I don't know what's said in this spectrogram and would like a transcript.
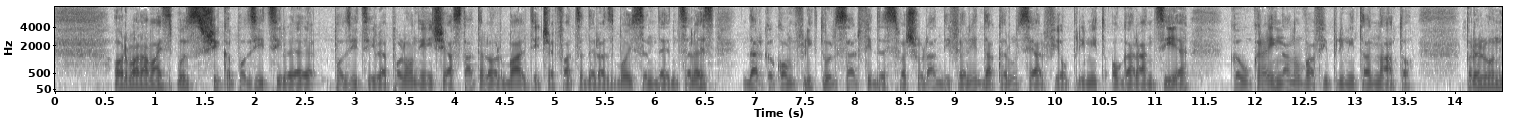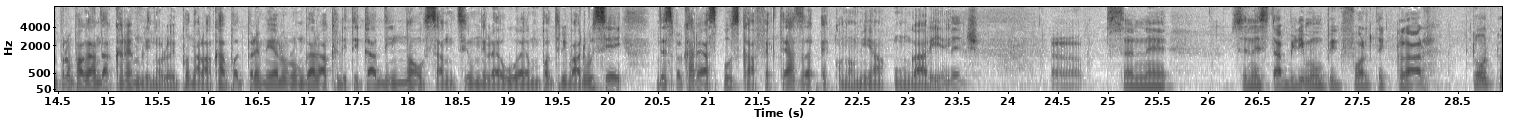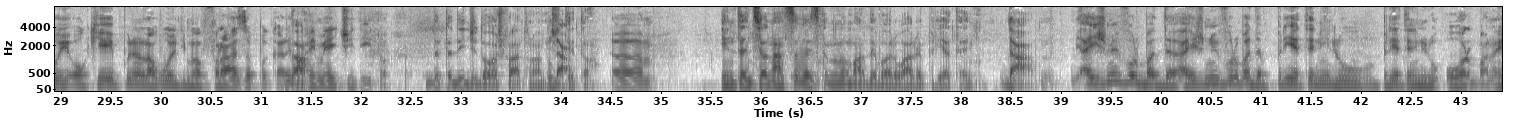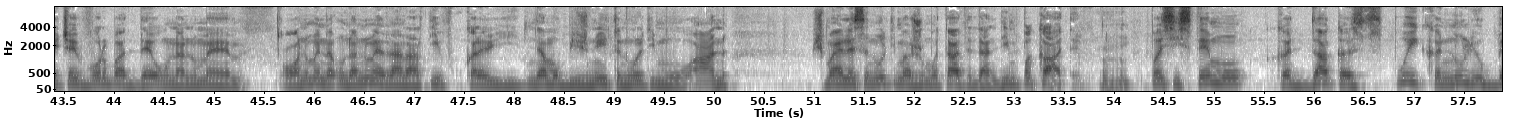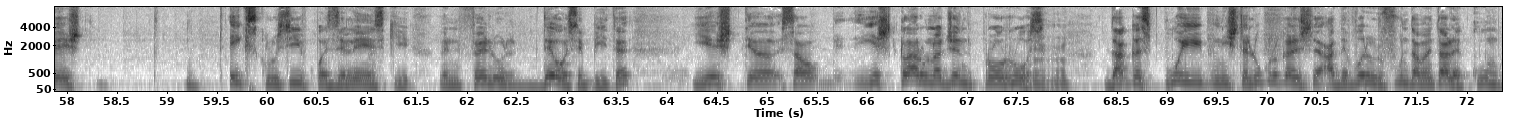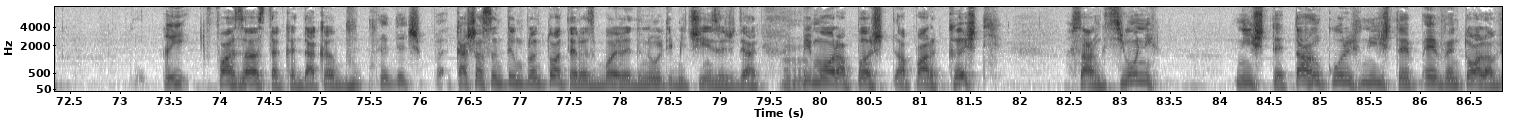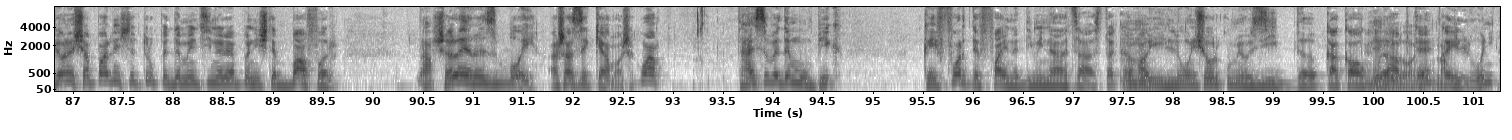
Orban a mai spus și că pozițiile, pozițiile Poloniei și a statelor baltice față de război sunt de înțeles, dar că conflictul s-ar fi desfășurat diferit dacă Rusia ar fi primit o garanție că Ucraina nu va fi primită în NATO. Preluând propaganda Kremlinului până la capăt, premierul ungar a criticat din nou sancțiunile UE împotriva Rusiei, despre care a spus că afectează economia Ungariei. Deci, uh, să ne, să ne stabilim un pic foarte clar. Totul e ok până la ultima frază pe care Da. ai mi-ai citit-o. De pe Digi24 am Da. citit-o. Uh, Intenționat să vezi că nu numai adevărul are prieteni. Da, aici nu e vorba de, aici nu e vorba de prietenii lui, prietenii lui Orban. Aici e vorba de un anume, o anume, un anume narrativ cu care ne-am obișnuit în ultimul an și mai ales în ultima jumătate de an, din păcate, uh-huh. pe sistemul că dacă spui că nu-l iubești exclusiv pe Zelenski în feluri deosebite, ești, uh, sau, ești clar un agent pro-rus. Uh-huh. Dacă spui niște lucruri care sunt adevăruri fundamentale, cum e faza asta, că dacă... Deci, că așa se întâmplă în toate războaiele din ultimii 50 de ani. Uh-huh. Prima oară apăș, apar căști, sancțiuni, niște tancuri, niște eventual avioane și apar niște trupe de menținere pe niște buffer. Da. Și ăla e război, așa se cheamă. Și acum, hai să vedem un pic că e foarte faină dimineața asta, că uh-huh. mai e luni și oricum e o zi de cacao cu E lapte, luni, da. că e luni.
